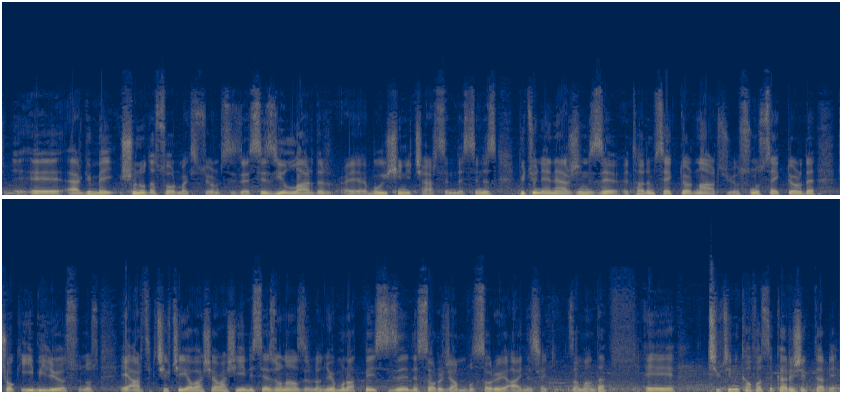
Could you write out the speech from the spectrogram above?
Şimdi e, Ergün Bey şunu da sormak istiyorum size. Siz yıllardır e, bu işin içerisindesiniz. Bütün enerjinizi e, tarım sektörüne harcıyorsunuz. Sektörde çok iyi biliyorsunuz. E, artık çiftçi yavaş yavaş yeni sezona hazırlanıyor. Murat Bey size de soracağım bu soruyu aynı zamanda. E, çiftçinin kafası karışık tabii.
